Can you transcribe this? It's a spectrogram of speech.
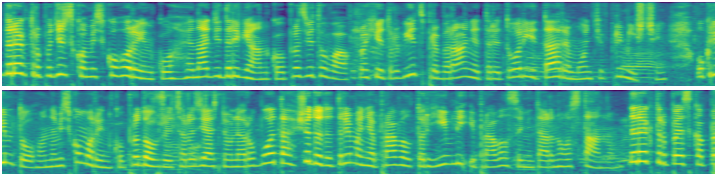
Директор Подільського міського ринку Геннадій Дерев'янко прозвітував про хід робіт з прибирання території та ремонтів приміщень. Окрім того, на міському ринку продовжується роз'яснювальна робота щодо дотримання правил торгівлі і правил санітарного стану. Директор ПСКП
